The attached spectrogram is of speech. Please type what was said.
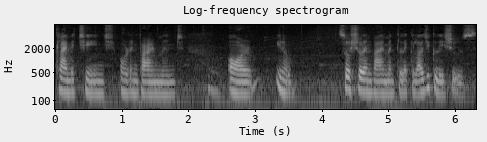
climate change or environment or, you know, social, environmental, ecological issues.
